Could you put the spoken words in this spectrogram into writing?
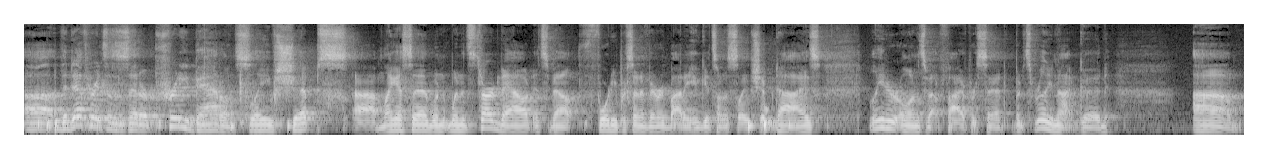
Uh, the death rates, as I said, are pretty bad on slave ships. Um, like I said, when, when it started out, it's about 40% of everybody who gets on a slave ship dies. Later on, it's about 5%, but it's really not good. Um,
